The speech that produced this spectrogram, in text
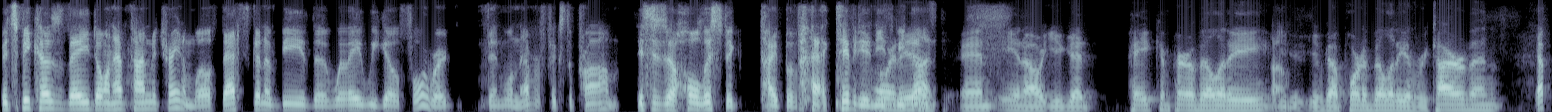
It's because they don't have time to train them. Well, if that's going to be the way we go forward, then we'll never fix the problem. This is a holistic type of activity that needs oh, to be is. done. And you know, you get pay comparability. Oh. You, you've got portability of retirement. Yep.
